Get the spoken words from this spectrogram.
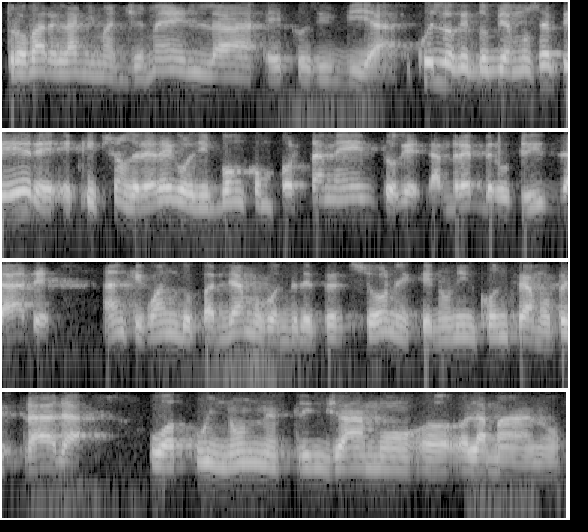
trovare l'anima gemella e così via. Quello che dobbiamo sapere è che ci sono delle regole di buon comportamento che andrebbero utilizzate anche quando parliamo con delle persone che non incontriamo per strada o a cui non stringiamo uh, la mano.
